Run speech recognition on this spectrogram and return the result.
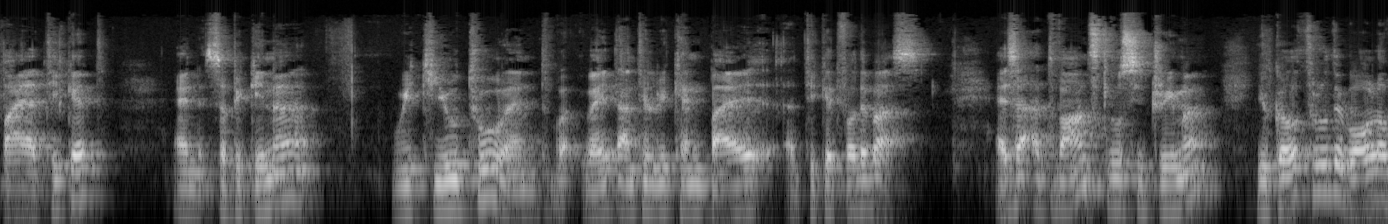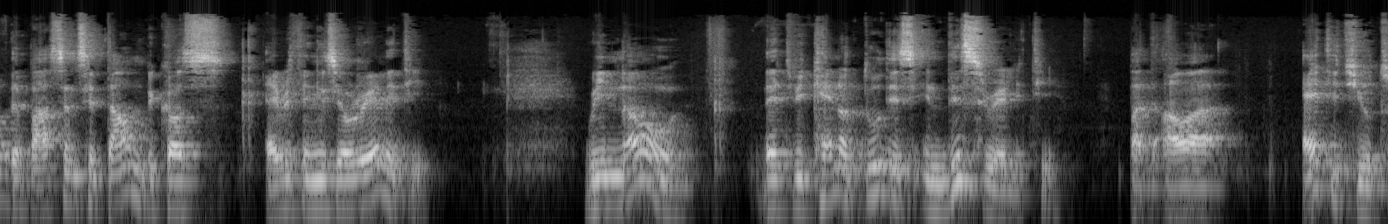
buy a ticket, and as a beginner, we queue too and wait until we can buy a ticket for the bus. As an advanced lucid dreamer, you go through the wall of the bus and sit down because everything is your reality. We know that we cannot do this in this reality, but our attitude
